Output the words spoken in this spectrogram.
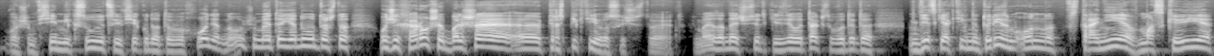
в общем, все миксуются и все куда-то выходят. Ну, в общем, это, я думаю, то, что очень хорошая, большая э, перспектива существует. Моя задача все-таки сделать так, чтобы вот это детский активный туризм, он в стране, в Москве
